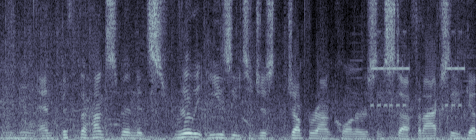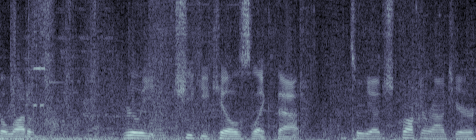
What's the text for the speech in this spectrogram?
mm-hmm, and with the Huntsman, it's really easy to just jump around corners and stuff, and I actually get a lot of really cheeky kills like that. So yeah, just walking around here,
